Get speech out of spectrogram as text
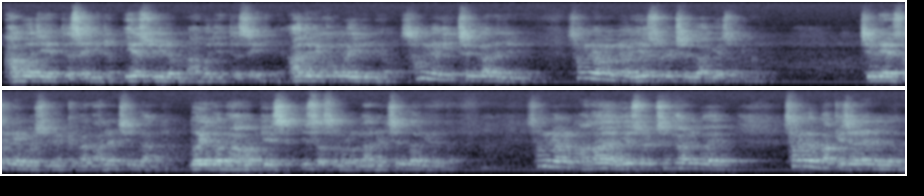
아버지의 뜻의 이름, 예수 이름은 아버지의 뜻의 이름이에요. 아들이 공로 이름이요. 성령이 증거하는 이름이에요. 성령은요, 예수를 증거하기 위해서 오는 거예요. 진리의 성령이 오시면 그가 나를 증거한다. 너희도 나와 함께 있- 있었으므로 나를 증거하게 된다. 성령을 받아야 예수를 증거하는 거예요. 성령 받기 전에는요,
